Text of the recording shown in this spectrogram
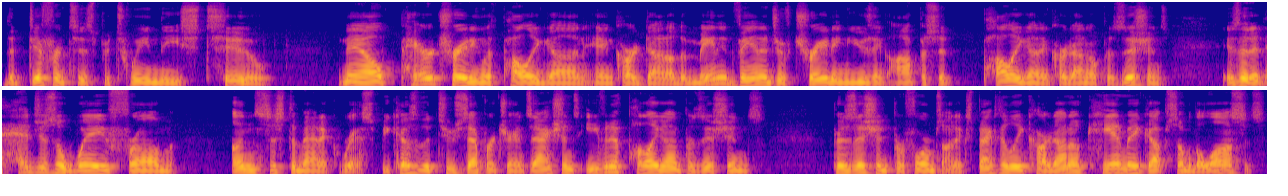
the differences between these two. Now, pair trading with Polygon and Cardano, the main advantage of trading using opposite Polygon and Cardano positions is that it hedges away from unsystematic risk. Because of the two separate transactions, even if Polygon positions position performs unexpectedly, Cardano can make up some of the losses.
